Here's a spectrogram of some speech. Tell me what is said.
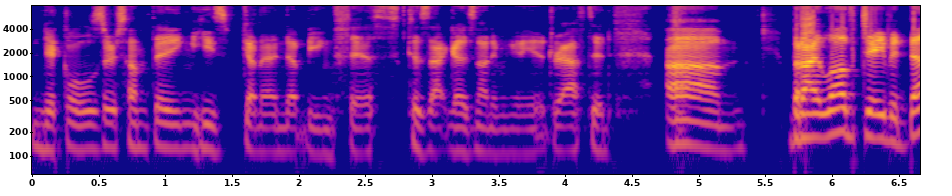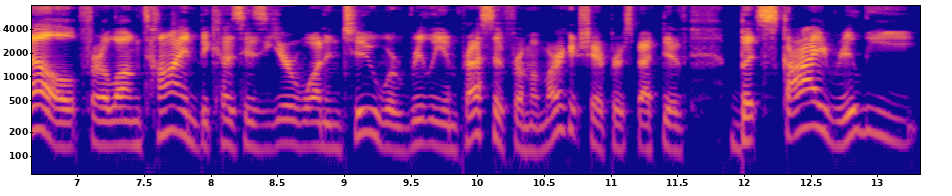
Nichols or something, he's gonna end up being fifth because that guy's not even gonna get drafted. Um, but I loved David Bell for a long time because his year one and two were really impressive from a market share perspective. But Sky really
